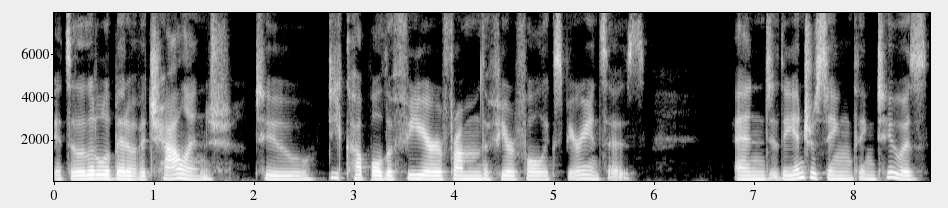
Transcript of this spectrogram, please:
it's a little bit of a challenge to decouple the fear from the fearful experiences. And the interesting thing too is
